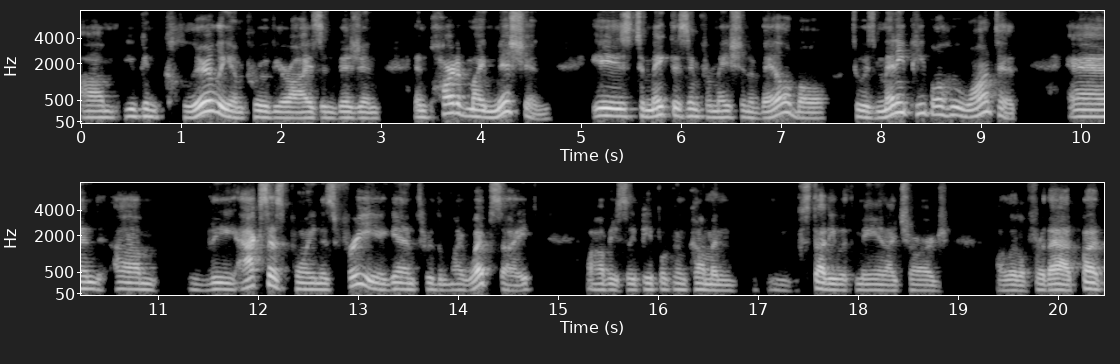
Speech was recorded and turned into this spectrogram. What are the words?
um, you can clearly improve your eyes and vision. And part of my mission is to make this information available to as many people who want it. And um, the access point is free again through the, my website. Obviously, people can come and study with me, and I charge a little for that. But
